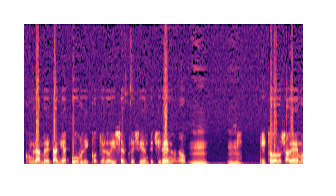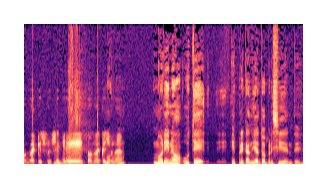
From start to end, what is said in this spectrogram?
con Gran Bretaña es público, te lo dice el presidente chileno, ¿no? Mm-hmm. Y todos lo sabemos, no es que es un mm. secreto, no es que es una... Moreno, usted es precandidato a presidente.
